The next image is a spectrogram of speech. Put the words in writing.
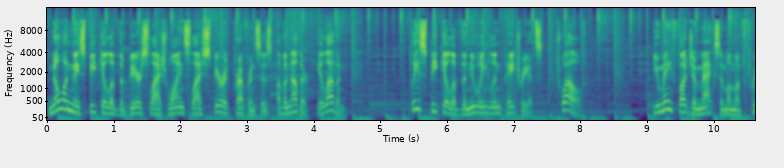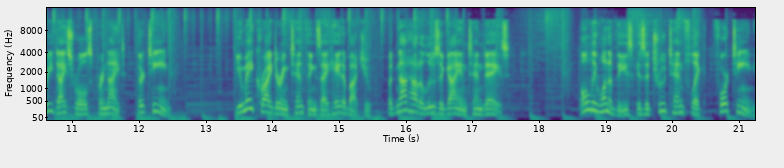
No one may speak ill of the beer slash wine slash spirit preferences of another. 11. Please speak ill of the New England Patriots. 12. You may fudge a maximum of 3 dice rolls per night. 13. You may cry during 10 things I hate about you, but not how to lose a guy in 10 days. Only one of these is a true 10 flick, 14.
